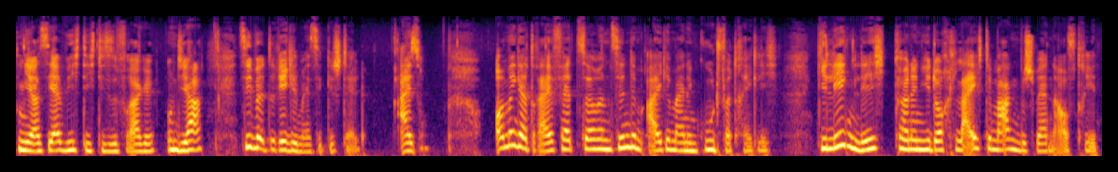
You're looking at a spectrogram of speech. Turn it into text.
Ja, sehr wichtig diese Frage. Und ja, sie wird regelmäßig gestellt. Also, Omega-3-Fettsäuren sind im Allgemeinen gut verträglich. Gelegentlich können jedoch leichte Magenbeschwerden auftreten.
